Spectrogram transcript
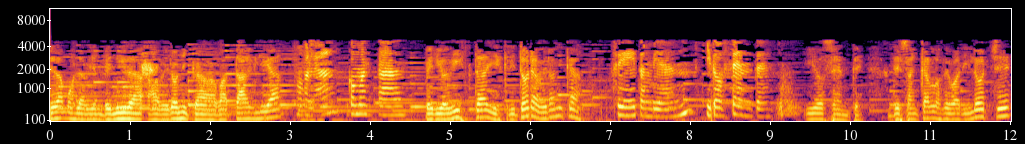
Le damos la bienvenida a Verónica Bataglia. Hola, ¿cómo estás? Periodista y escritora, Verónica. Sí, también. Y docente. Y docente. De San Carlos de Bariloche,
